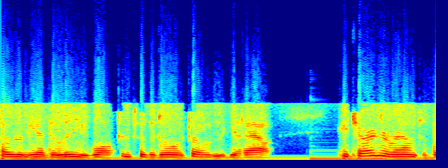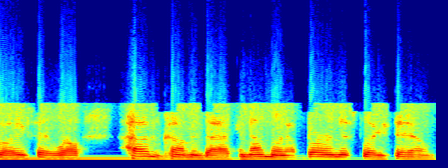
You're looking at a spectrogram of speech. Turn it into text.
told him he had to leave, walked him to the door, told him to get out. He turned around to Buddy and said, Well, I'm coming back and I'm going to burn this place down.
